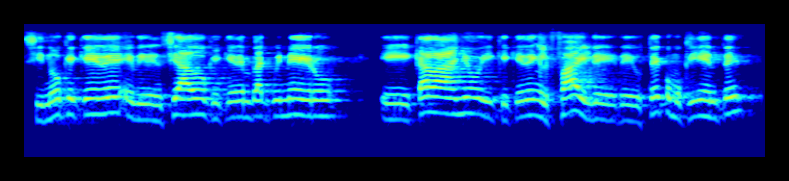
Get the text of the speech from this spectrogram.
sino que quede evidenciado, que quede en blanco y negro eh, cada año y que quede en el file de, usted como cliente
